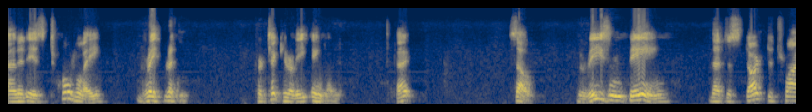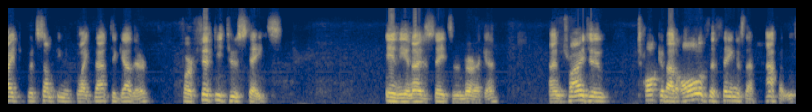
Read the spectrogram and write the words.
and it is totally Great Britain, particularly England. Okay, so the reason being that to start to try to put something like that together for 52 states in the United States of America and try to talk about all of the things that happened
